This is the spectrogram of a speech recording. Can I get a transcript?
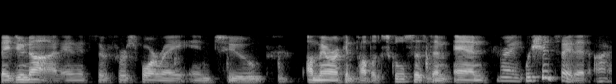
They do not, and it's their first foray into American public school system. And right. we should say that I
